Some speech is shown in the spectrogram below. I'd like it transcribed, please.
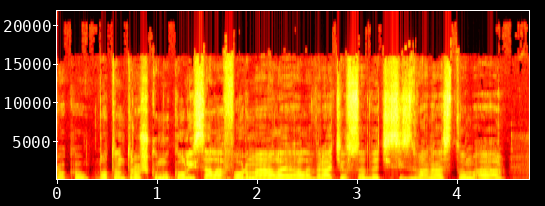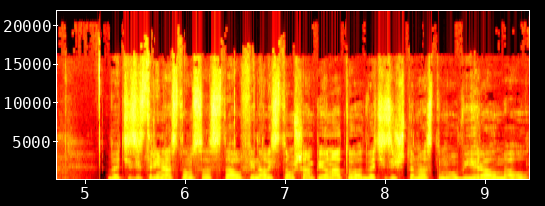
rokov. Potom trošku mu kolísala forma, ale, ale vrátil sa v 2012 a v 2013 sa stal finalistom šampionátu a v 2014 ho vyhral, mal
